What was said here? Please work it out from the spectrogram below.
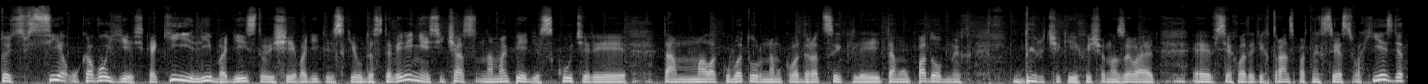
То есть все, у кого есть какие-либо действующие водительские удостоверения, сейчас на мопеде, скутере, там малокубатурном квадроцикле и тому подобных дырчики их еще называют, э, всех вот этих транспортных средствах ездят,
